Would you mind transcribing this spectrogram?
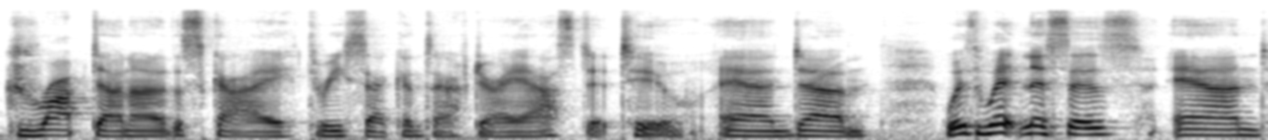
drop down out of the sky three seconds after I asked it to, and um, with witnesses and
